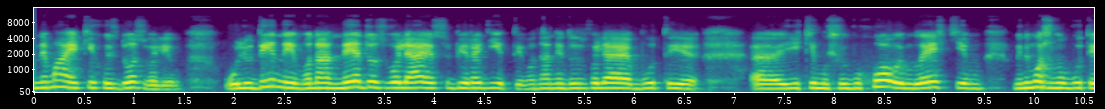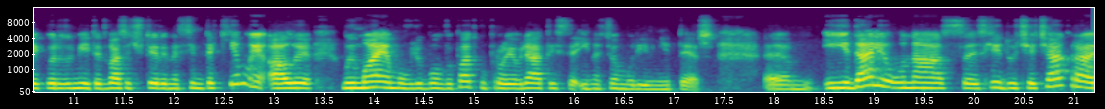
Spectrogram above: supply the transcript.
немає якихось дозволів. У людини вона не дозволяє собі радіти, вона не дозволяє бути Е, якимось вибуховим, легким. Ми не можемо бути, як ви розумієте, 24 на 7 такими, але ми маємо в будь-якому випадку проявлятися і на цьому рівні теж. Ем, і далі у нас слідуюча чакра,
